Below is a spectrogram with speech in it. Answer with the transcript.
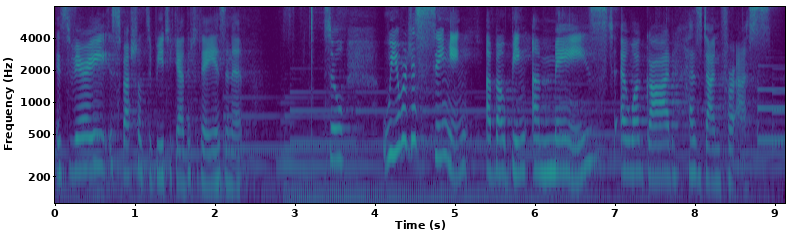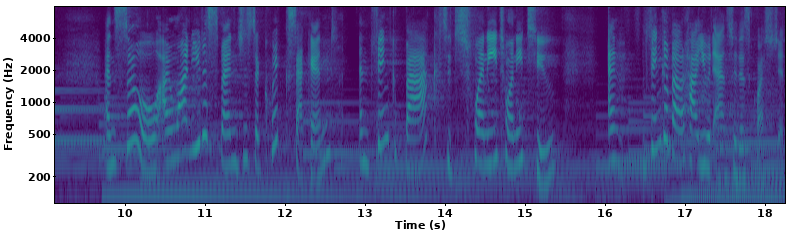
It's very special to be together today, isn't it? So, we were just singing about being amazed at what God has done for us. And so, I want you to spend just a quick second and think back to 2022 and think about how you would answer this question.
